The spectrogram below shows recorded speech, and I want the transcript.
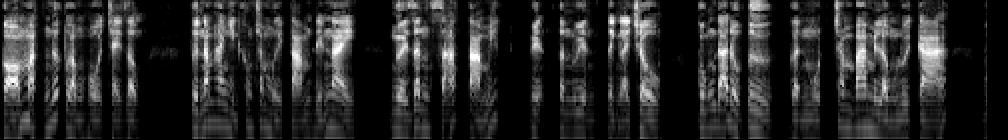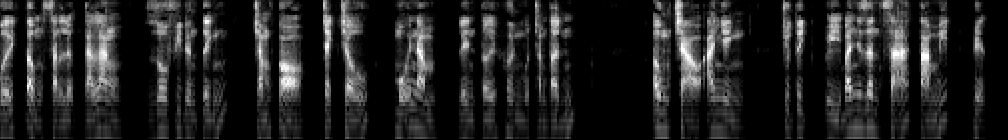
Có mặt nước lòng hồ chảy rộng, từ năm 2018 đến nay, người dân xã Tà Mít, huyện Tân Uyên, tỉnh Lai Châu cũng đã đầu tư gần 130 lồng nuôi cá với tổng sản lượng cá lăng, rô phi đơn tính chấm cỏ, trạch chấu mỗi năm lên tới hơn 100 tấn. Ông Trảo A Nhình, Chủ tịch Ủy ban Nhân dân xã Tà Mít, huyện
